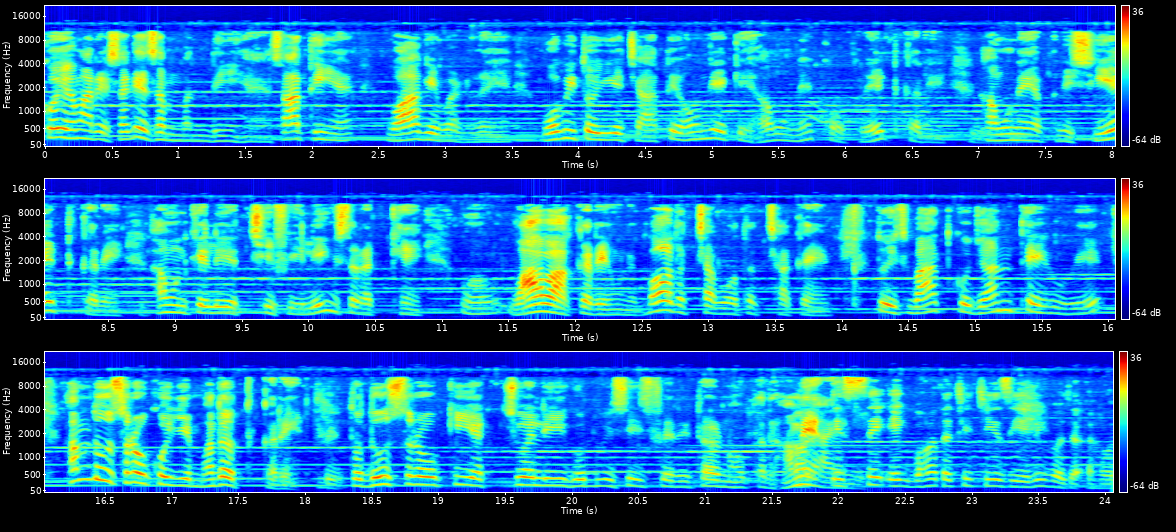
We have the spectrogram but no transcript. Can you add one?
कोई हमारे सगे संबंधी हैं साथी हैं वो आगे बढ़ रहे हैं। वो भी तो ये चाहते होंगे कि हम उन्हें कोऑपरेट करें। हम उन्हें अप्रिसिएट करें। हम उनके लिए अच्छी फीलिंग्स रखें। वाह वाह करें उन्हें। बहुत अच्छा बहुत अच्छा कहें। तो इस बात को जानते हुए हम दूसरों को ये मदद करें। तो दूसरों की एक्चुअली गुड विशेज फिर रिटर्न होकर हमें आएँगे। इससे एक बहुत अच्छी चीज़ ये भी हो जा हो,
